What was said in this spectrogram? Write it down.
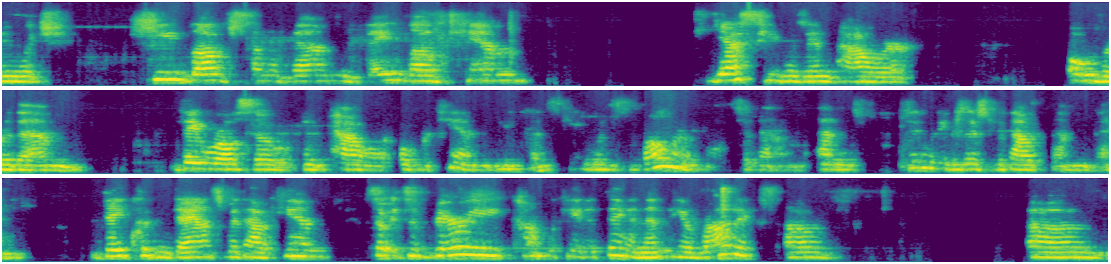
in which he loved some of them, they loved him. Yes, he was in power over them, they were also in power over him because he was vulnerable to them and didn't exist without them and they couldn't dance without him. So it's a very complicated thing. And then the erotics of um,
